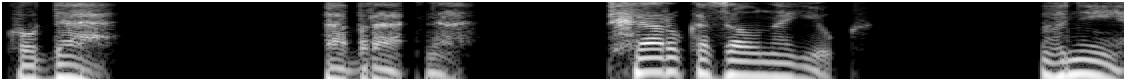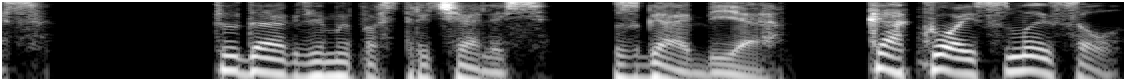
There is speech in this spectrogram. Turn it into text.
Куда? Обратно. Тхар указал на юг. Вниз. Туда, где мы повстречались с Габия. «Какой смысл?»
